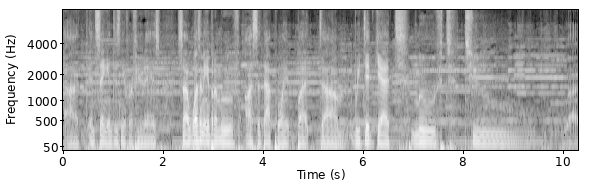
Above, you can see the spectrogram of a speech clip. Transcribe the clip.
uh, and staying in Disney for a few days. So I wasn't able to move us at that point, but um, we did get moved to uh,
